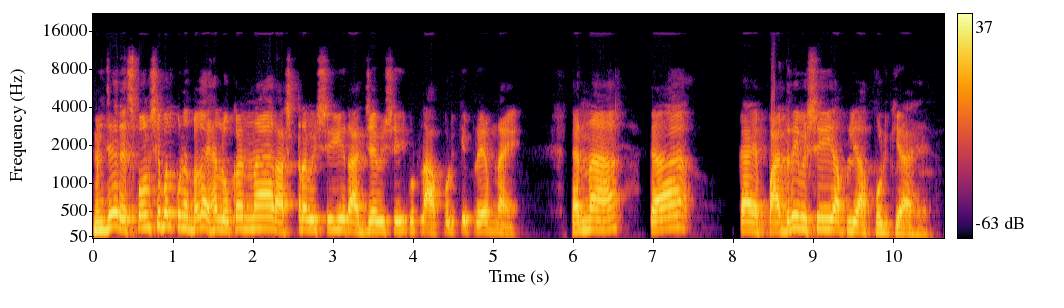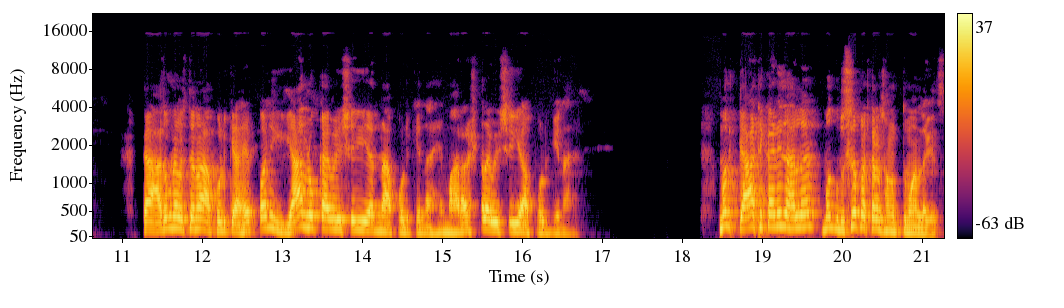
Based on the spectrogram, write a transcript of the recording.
म्हणजे रेस्पॉन्सिबल कोण बघा ह्या लोकांना राष्ट्राविषयी राज्याविषयी कुठला आपुलकी प्रेम नाही. त्यांना त्या काय पादरीविषयी आपली आपुलकी आहे. त्या आरोग्याविषयी त्यांना आपुलकी आहे पण या लोकांविषयी यांना आपुलकी नाही महाराष्ट्राविषयी आपुलकी नाही. मग त्या ठिकाणी झालं मग दुसरं प्रकरण सांगतो तुम्हाला लगेच.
